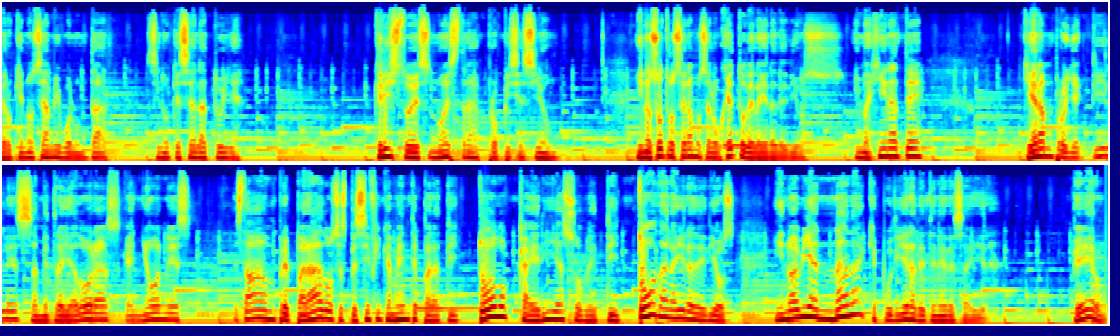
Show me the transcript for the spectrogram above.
pero que no sea mi voluntad, sino que sea la tuya. Cristo es nuestra propiciación y nosotros éramos el objeto de la ira de Dios. Imagínate que eran proyectiles, ametralladoras, cañones, estaban preparados específicamente para ti. Todo caería sobre ti, toda la ira de Dios, y no había nada que pudiera detener esa ira. Pero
